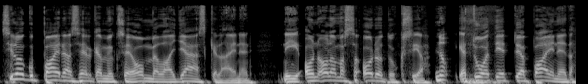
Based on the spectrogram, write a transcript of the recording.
silloin kun paidan selkämykseen ommellaan jääskeläinen, niin on olemassa odotuksia No. ja tuo tiettyjä paineita,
